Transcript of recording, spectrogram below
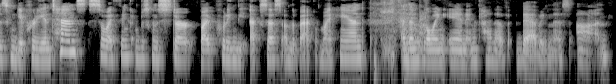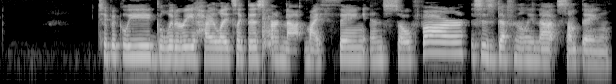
this can get pretty intense, so I think I'm just going to start by putting the excess on the back of my hand and then going in and kind of dabbing this on. Typically, glittery highlights like this are not my thing, and so far, this is definitely not something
